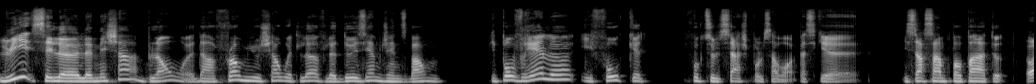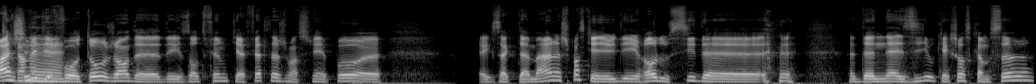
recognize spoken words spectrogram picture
Lui, c'est le, le méchant blond dans From You Shall With Love, le deuxième James Bond. Puis pour vrai, là, il faut que, faut que tu le saches pour le savoir parce que il se ressemble pas, pas à tout. Ouais, j'ai vu des photos, genre, de, des autres films qu'il a fait, là, je m'en souviens pas euh, exactement. là. Je pense qu'il y a eu des rôles aussi de... de nazi ou quelque chose comme ça. là.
